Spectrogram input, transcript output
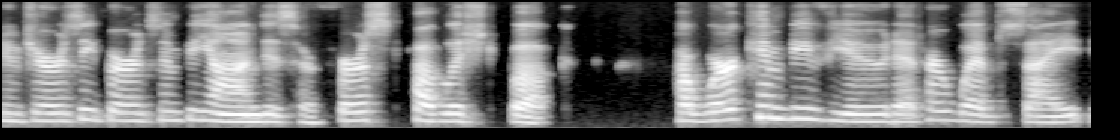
New Jersey Birds and Beyond is her first published book. Her work can be viewed at her website,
